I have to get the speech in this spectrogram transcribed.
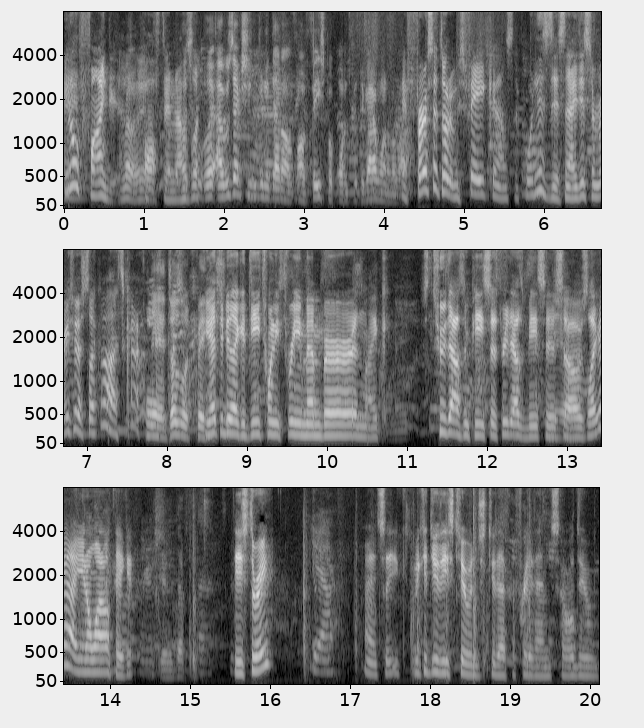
You don't find it No, yeah. often. I was like, I was actually looking at that on, on Facebook once, but the guy wanted a lot. at first I thought it was fake, and I was like, what is this? And I did some research. Like, oh, it's kind of cool. Yeah, it does look fake. You have to be like a D23 member and like it's 2,000 pieces, 3,000 pieces. So I was like, ah, you know what? I'll take it. These three? Yeah. All right, so you, we could do these two and just do that for free then. So we'll do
